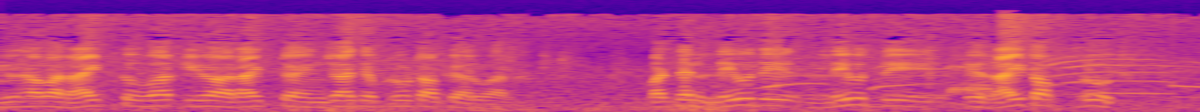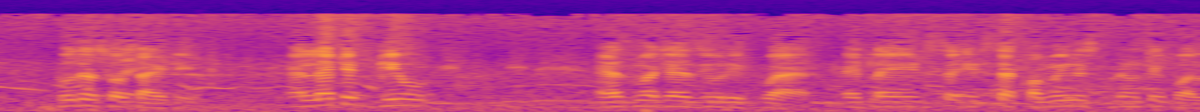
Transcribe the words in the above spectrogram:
you have a right to work you have right to enjoy the fruit of your work but then leave the leave the the right of fruit to the society and let it give as much as you require એટલે it's it's a a principle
